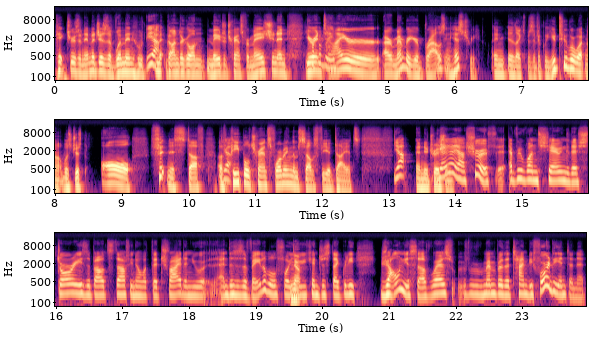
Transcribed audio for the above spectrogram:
pictures and images of women who Yeah. undergone major transformation, and your Probably. entire I remember your browsing history and uh, like specifically YouTube or whatnot was just all fitness stuff of Yeah. people transforming themselves via diets yeah and nutrition. Yeah, yeah, yeah, sure. If everyone's sharing their stories about stuff, you know what they tried, and you and this is available for you, Yep. you can just like really drown yourself. Whereas remember the time before the internet,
